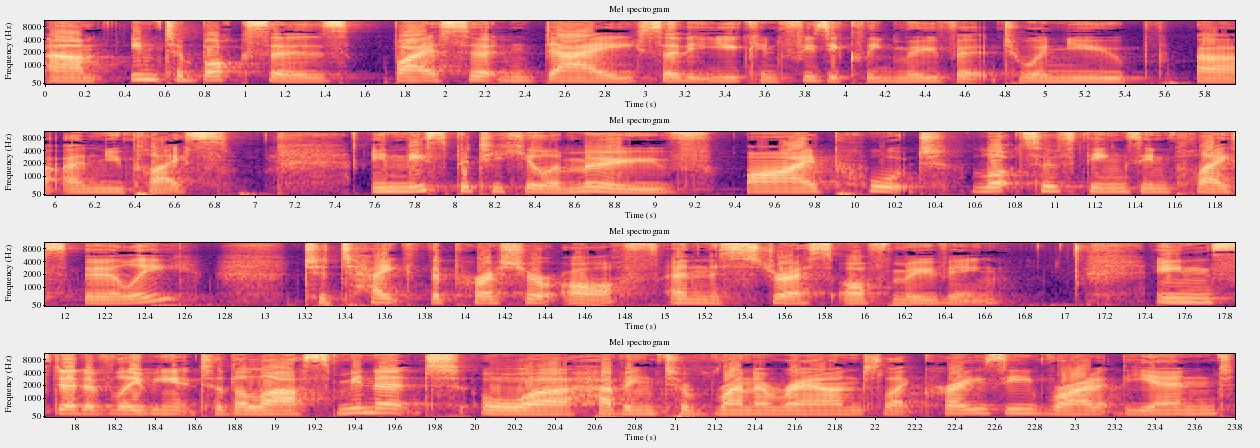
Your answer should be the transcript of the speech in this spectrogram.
um, into boxes by a certain day so that you can physically move it to a new uh, a new place. In this particular move, I put lots of things in place early to take the pressure off and the stress off moving. Instead of leaving it to the last minute or having to run around like crazy right at the end,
